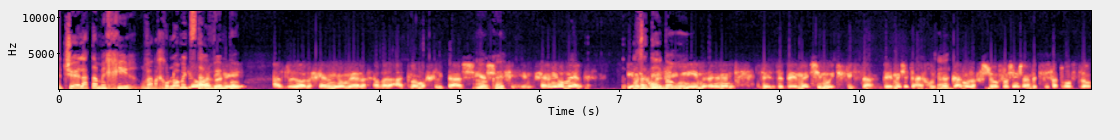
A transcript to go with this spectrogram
את שאלת המחיר, ואנחנו לא מצטלבים לא, פה. אז, לא, לכן אני אומר לך, אבל את כבר מחליטה שיש אוקיי. מחירים. לכן אני אומר, אם אנחנו. מבינים, אה, זה, זה באמת שינוי תפיסה. באמת שאנחנו כן. התרגלנו לחשוב 30 שנה בתפיסת אוסלו,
